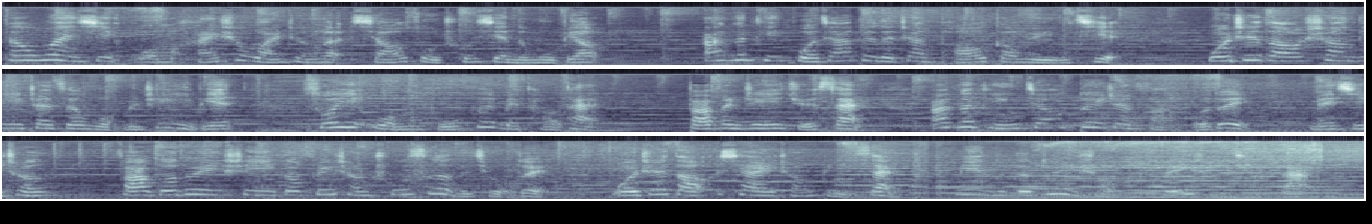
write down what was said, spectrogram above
但万幸我们还是完成了小组出线的目标。阿根廷国家队的战袍高于一切，我知道上帝站在我们这一边，所以我们不会被淘汰。八分之一决赛，阿根廷将对阵法国队。梅西称，法国队是一个非常出色的球队。我知道下一场比赛面对的对手非常强大。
